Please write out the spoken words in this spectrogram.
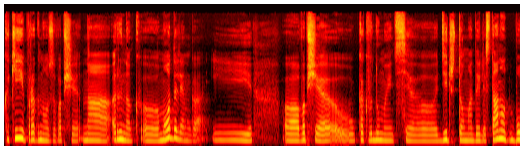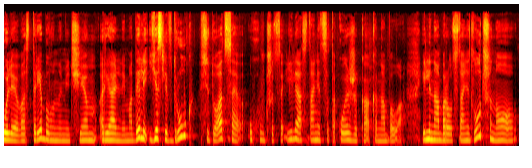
какие прогнозы вообще на рынок э, моделинга и а, вообще, как вы думаете, digital модели станут более востребованными, чем реальные модели, если вдруг ситуация ухудшится или останется такой же, как она была? Или наоборот, станет лучше, но,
